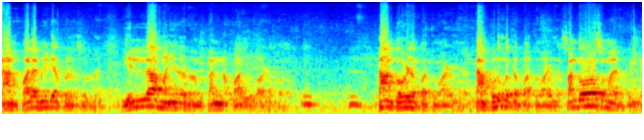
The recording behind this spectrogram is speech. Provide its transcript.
நான் பல வீடியோக்களில் சொல்றேன் எல்லா மனிதர்களும் தன்னை பார்த்து வாழுங்க. தான் தொழிலை பார்த்து வாழுங்க தான் குடும்பத்தை பார்த்து வாழுங்க. சந்தோஷமாக இருப்பீங்க.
